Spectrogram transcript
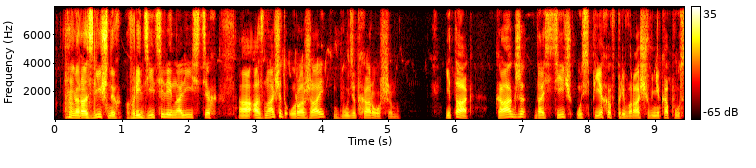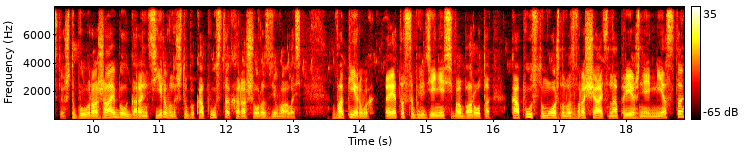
различных вредителей на листьях, а, а значит урожай будет хорошим. Итак, как же достичь успехов при выращивании капусты, чтобы урожай был гарантирован, чтобы капуста хорошо развивалась? Во-первых, это соблюдение севооборота. Капусту можно возвращать на прежнее место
